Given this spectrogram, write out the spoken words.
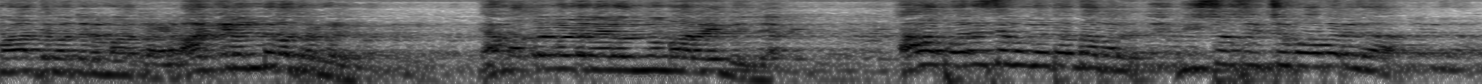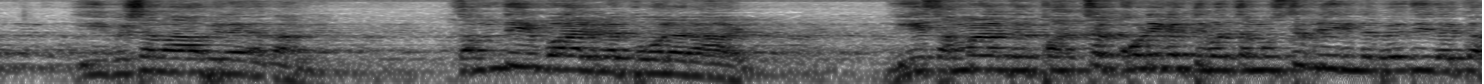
മാധ്യമത്തിലും മാത്രമാണ്. ബാക്കി രണ്ട് പത്രങ്ങൾ ഞാൻ പത്രങ്ങളുടെ മേലൊന്നും പറയുന്നില്ല. ആ പരസ്യം വന്നിട്ട് എന്താ പറയുക? വിശ്വസിച്ചു പോകരുത്. ഈ വിഷമാവിനെ എന്നാണ്. സന്ദീപ് വാര്യനെ പോലൊരാൾ ഈ സമ്മേളനത്തിൽ പച്ച കൊടി കെട്ടി വെച്ച മുസ്ലിം ലീഗിന്റെ വേദിയിലേക്ക്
